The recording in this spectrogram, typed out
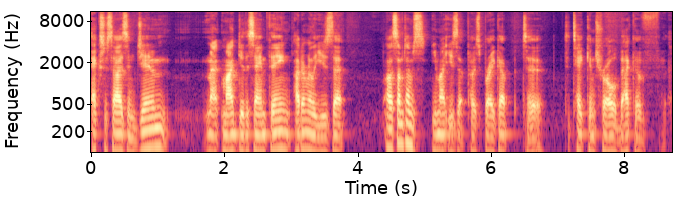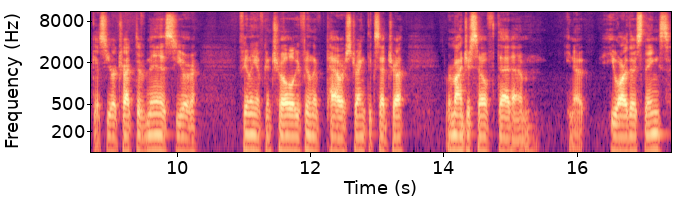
exercise and gym might, might do the same thing. I don't really use that. Uh, sometimes you might use that post breakup to to take control back of, I guess, your attractiveness, your feeling of control, your feeling of power, strength, etc. Remind yourself that um, you know you are those things.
